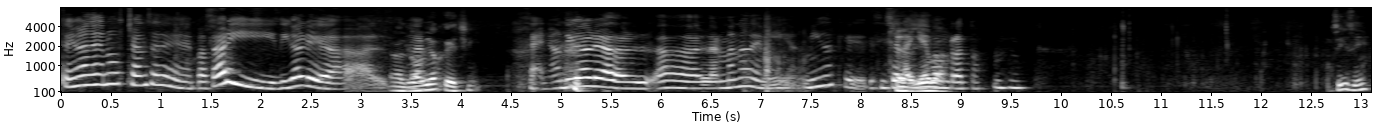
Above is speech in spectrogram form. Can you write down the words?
Señora, denos chance de pasar y dígale al, Al la- novio que ching... O sea, no, dígale al- a la hermana de mi amiga que, que si se, Se la, la lleva lleva. un rato. Sí, sí.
